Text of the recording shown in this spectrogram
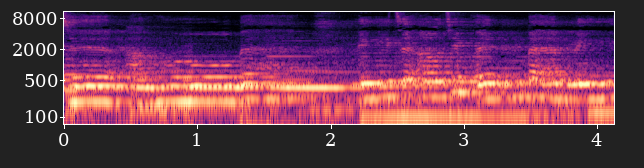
จะเอาแบบนี้จะเอาที่เป็นแบบนี้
